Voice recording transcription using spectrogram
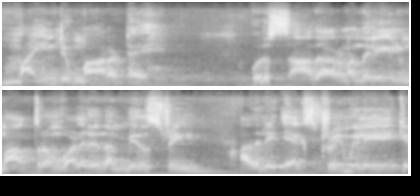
മൈൻഡ് മാറട്ടെ. ഒരു സാധാരണ നിലയിൽ മാത്രം വളരുന്ന മിനിസ്ട്രി അതിന്റെ എക്സ്ട്രീമിലേക്ക്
